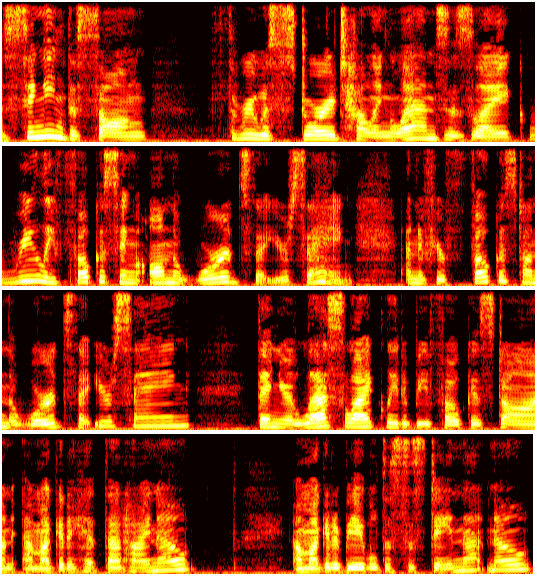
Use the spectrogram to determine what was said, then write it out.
singing the song through a storytelling lens is like really focusing on the words that you're saying. And if you're focused on the words that you're saying then you're less likely to be focused on am i going to hit that high note? Am i going to be able to sustain that note?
